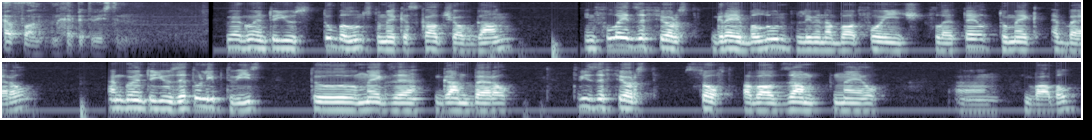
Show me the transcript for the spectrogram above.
Have fun and happy twisting. We are going to use two balloons to make a sculpture of gun. Inflate the first gray balloon, leaving about 4 inch flat tail to make a barrel. I'm going to use a tulip twist to make the gun barrel. Twist the first soft about thumbnail um, bubble.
